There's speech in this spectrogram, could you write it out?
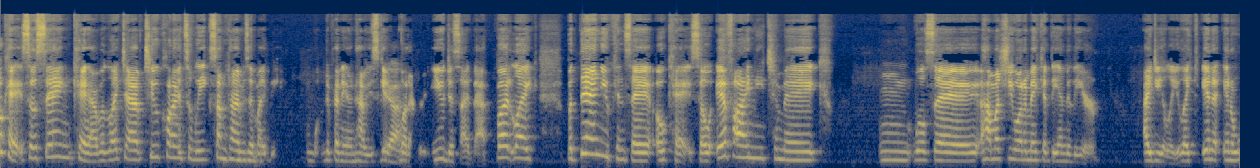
Okay. So saying, okay, I would like to have two clients a week. Sometimes it Mhm. might be depending on how you scale, Yeah. whatever you decide that. But like, but then you can say, okay, so if I need to make, mm, we'll say, how much do you want to make at the end of the year? Ideally, like in a, in a,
